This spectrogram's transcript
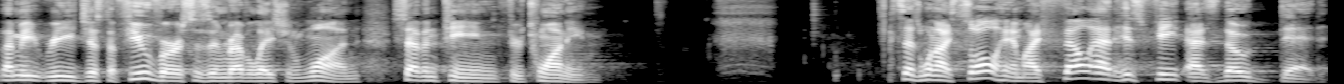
let me read just a few verses in Revelation 1, 17 through 20. It says, When I saw him, I fell at his feet as though dead.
